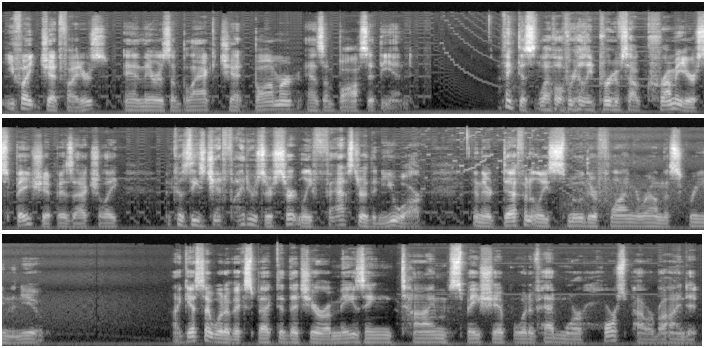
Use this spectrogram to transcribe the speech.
You fight jet fighters, and there is a black jet bomber as a boss at the end. I think this level really proves how crummy your spaceship is, actually, because these jet fighters are certainly faster than you are, and they're definitely smoother flying around the screen than you. I guess I would have expected that your amazing time spaceship would have had more horsepower behind it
